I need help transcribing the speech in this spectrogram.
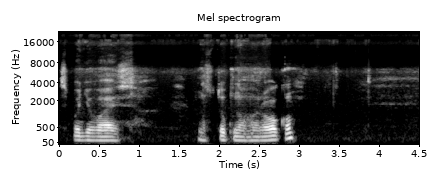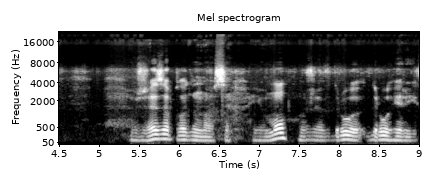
Сподіваюсь, наступного року вже заплодоносить. Йому вже в друг, другий рік.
